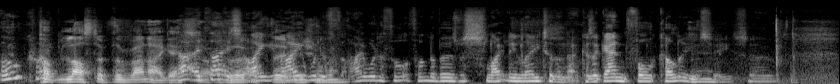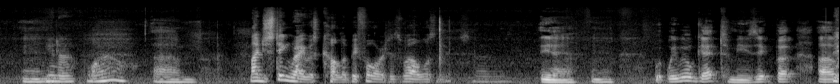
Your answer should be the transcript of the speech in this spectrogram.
Oh, crap. last of the run, I guess. That, that is, the- I, I would have, run. I would have thought Thunderbirds was slightly later than that because again, full colour. You see, so you know, wow. Um, Mind you, Stingray was colour before it as well, wasn't it? So. yeah, yeah. We- will get to music, but um,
